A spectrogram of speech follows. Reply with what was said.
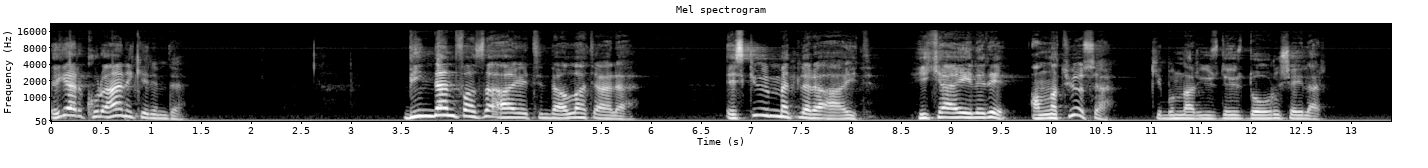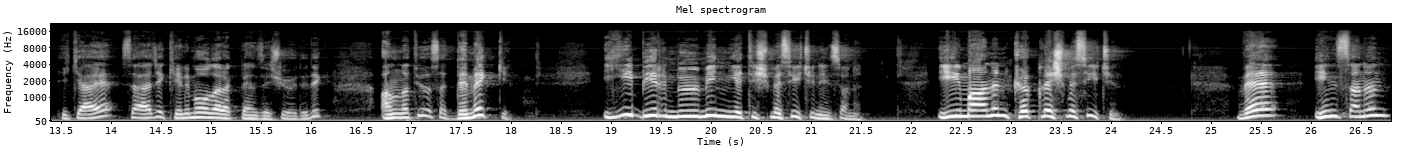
eğer Kur'an-ı Kerim'de binden fazla ayetinde Allah Teala eski ümmetlere ait hikayeleri anlatıyorsa ki bunlar yüzde yüz doğru şeyler. Hikaye sadece kelime olarak benzeşiyor dedik. Anlatıyorsa demek ki iyi bir mümin yetişmesi için insanın imanın kökleşmesi için ve insanın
